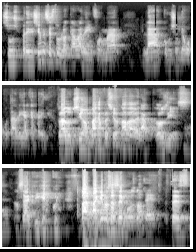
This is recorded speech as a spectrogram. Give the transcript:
sus previsiones. Esto lo acaba de informar la Comisión de Agua Potable y Alcantarilla. Traducción, baja presión, no va a haber agua, dos días. O sea, aquí, ¿para, qué nos hacemos, no? Entonces,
